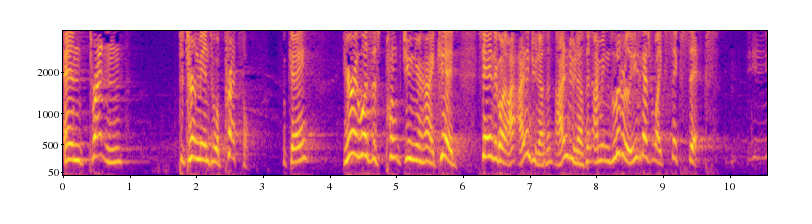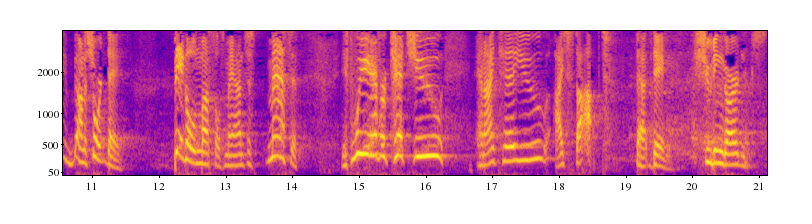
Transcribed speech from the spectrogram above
and threaten to turn me into a pretzel. Okay? Here I was, this punk junior high kid, standing there going, I, I didn't do nothing. I didn't do nothing. I mean, literally, these guys were like six six on a short day. Big old muscles, man. Just massive. If we ever catch you, and I tell you, I stopped that day shooting gardeners.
